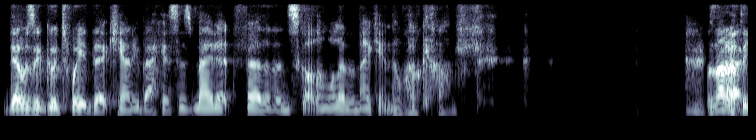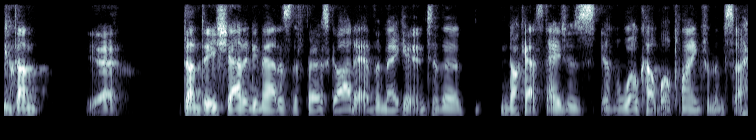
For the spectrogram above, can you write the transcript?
There was a good tweet that Keanu Baccus has made it further than Scotland will ever make it in the World Cup. Wasn't that I think Dun- yeah. Dundee shouted him out as the first guy to ever make it into the knockout stages of a World Cup while playing for them. So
